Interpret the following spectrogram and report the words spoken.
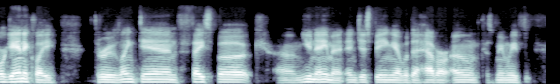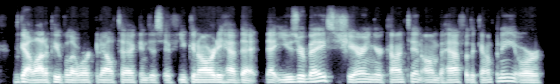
organically through LinkedIn, Facebook, um, you name it, and just being able to have our own. Because I mean, we've we've got a lot of people that work at Altec, and just if you can already have that that user base sharing your content on behalf of the company, or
